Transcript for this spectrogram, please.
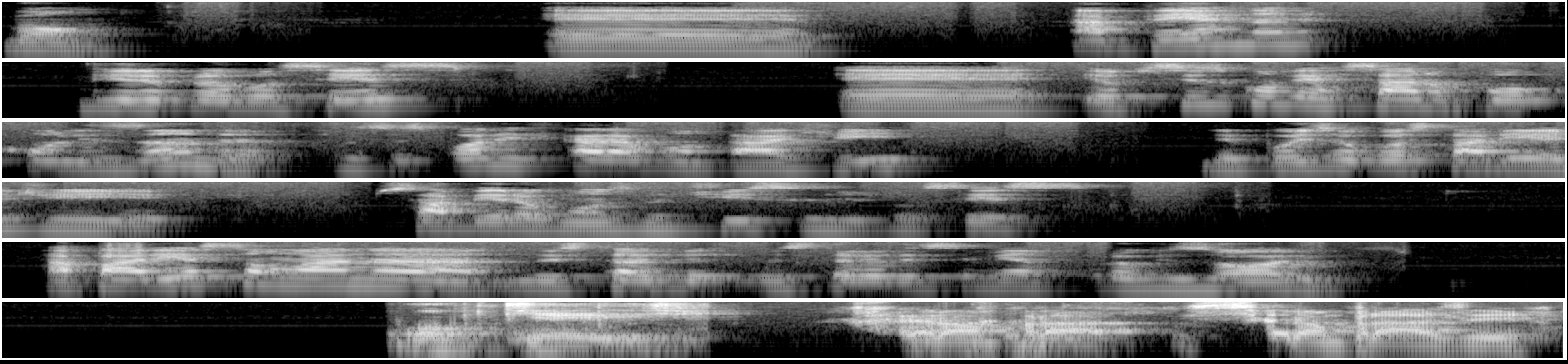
Bom, é, a Berna vira para vocês. É, eu preciso conversar um pouco com Lisandra. Vocês podem ficar à vontade aí. Depois eu gostaria de saber algumas notícias de vocês. Apareçam lá na- no estabelecimento provisório. Ok. Será um, pra... Será um prazer.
